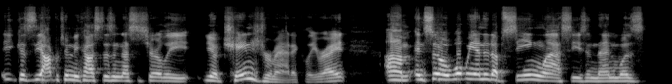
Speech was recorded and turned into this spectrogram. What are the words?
because the opportunity cost doesn't necessarily you know change dramatically, right? Um, and so what we ended up seeing last season then was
